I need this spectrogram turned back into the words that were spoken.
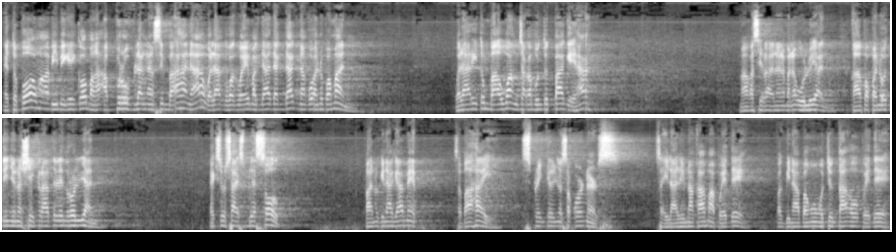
Ito po ang mga bibigay ko, mga approve lang ng simbahan ha. Wala wag kayo magdadagdag ng kung ano pa man. Wala ritong bawang tsaka buntot page ha. Mga kasiraan na naman ang ulo yan. Kapapanood ninyo ng shake, rattle, and roll yan. Exercise bless salt. Paano ginagamit? Sa bahay. Sprinkle nyo sa corners. Sa ilalim ng kama, pwede. Pag binabangungot yung tao, pwede.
